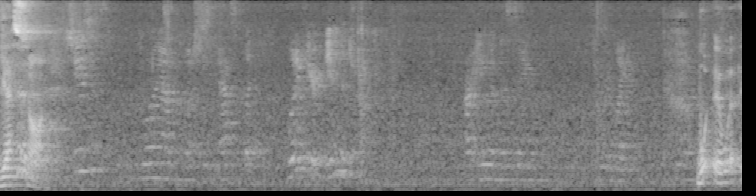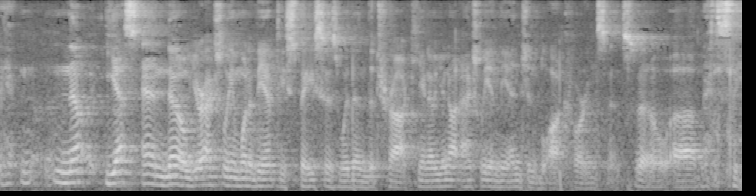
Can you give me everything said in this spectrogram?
Yes, Son. She's just going on what she's asked, but what if you're in the truck? Aren't you in the same you were like W no, yes and no. You're actually in one of the empty spaces within the truck. You know, you're not actually in the engine block, for instance. So uh, it's the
